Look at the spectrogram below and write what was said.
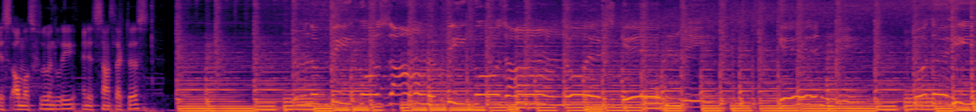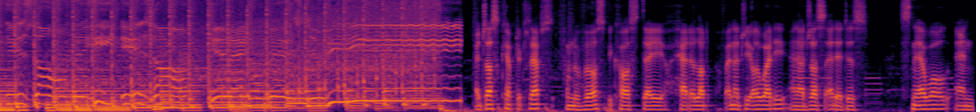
is almost fluently, and it sounds like this. I just kept the claps from the verse because they had a lot of energy already, and I just added this snare roll and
